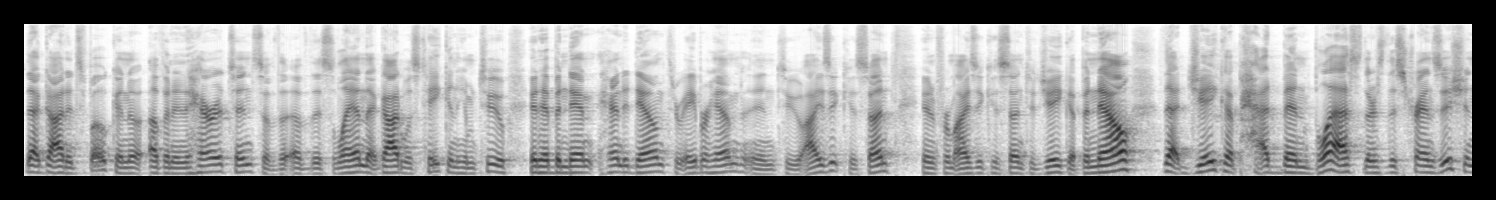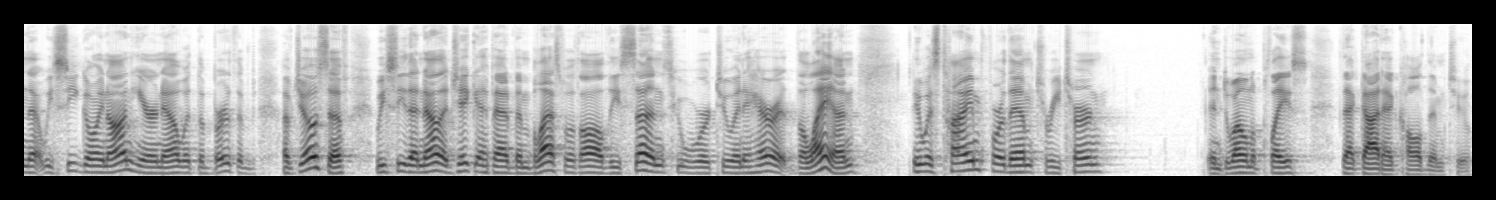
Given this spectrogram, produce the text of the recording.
that God had spoken of an inheritance of, the, of this land that God was taking him to, it had been dan- handed down through Abraham and to Isaac, his son, and from Isaac, his son, to Jacob. And now that Jacob had been blessed, there's this transition that we see going on here now with the birth of, of Joseph. We see that now that Jacob had been blessed with all these sons who were to inherit the land, it was time for them to return and dwell in a place that God had called them to.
